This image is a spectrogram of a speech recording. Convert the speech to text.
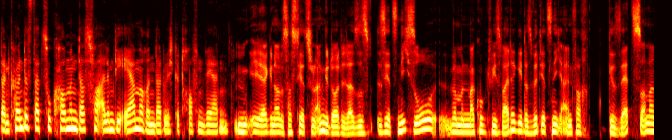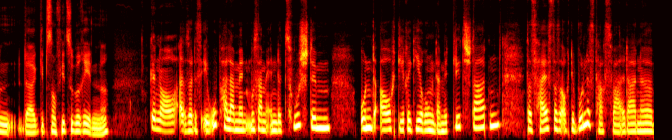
dann könnte es dazu kommen, dass vor allem die Ärmeren dadurch getroffen werden. Mm, ja, genau, das hast du jetzt schon angedeutet. Also es ist jetzt nicht so, wenn man mal guckt, wie es weitergeht, das wird jetzt nicht einfach gesetzt, sondern da gibt es noch viel zu bereden, ne? Genau, also das EU-Parlament muss am Ende zustimmen und auch die Regierungen der Mitgliedstaaten. Das heißt, dass auch die Bundestagswahl da eine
